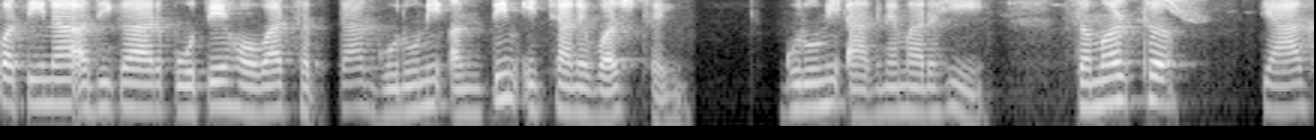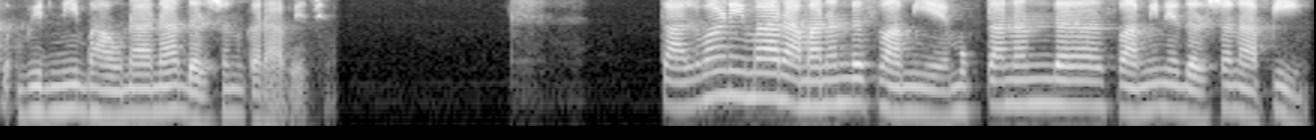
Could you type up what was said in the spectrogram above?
પતિના અધિકાર પોતે હોવા છતાં ગુરુની અંતિમ ઈચ્છાને વશ થઈ. ગુરુની આજ્ઞામાં રહી, સમર્થ ત્યાગ વીરની ભાવનાના દર્શન કરાવે છે. કાલવાણીમાં રામાનંદ સ્વામીએ મુક્તાનંદ સ્વામીને દર્શન આપી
